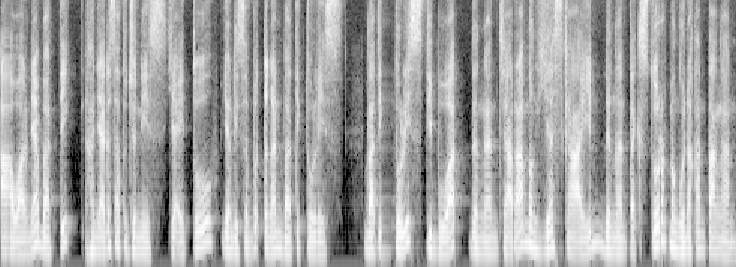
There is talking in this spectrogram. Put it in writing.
awalnya batik hanya ada satu jenis, yaitu yang disebut dengan batik tulis. Batik tulis dibuat dengan cara menghias kain dengan tekstur menggunakan tangan.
